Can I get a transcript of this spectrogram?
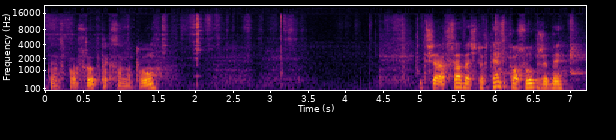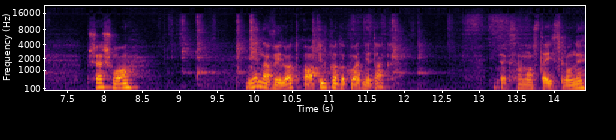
W ten sposób, tak samo tu. I trzeba wsadzać to w ten sposób, żeby przeszło nie na wylot, o, tylko dokładnie tak. I tak samo z tej strony.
